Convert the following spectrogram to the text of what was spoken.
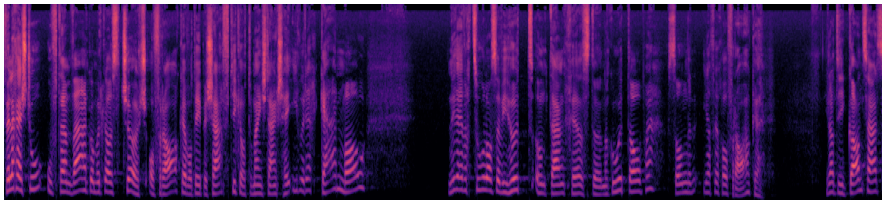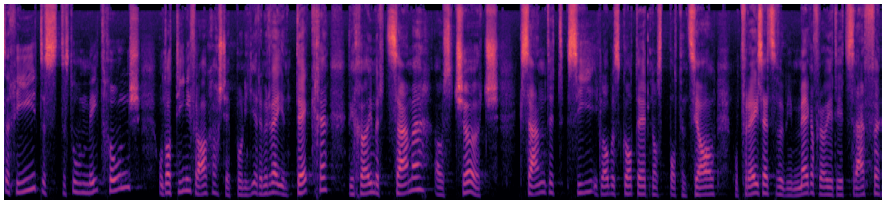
Vielleicht hast du auf dem Weg, wo wir als Church, auch Fragen, die dich beschäftigen, und du meinst, denkst, hey, ich würde echt gerne mal nicht einfach zulassen wie heute und denken, ja, das ist noch gut oben, sondern ich habe vielleicht auch Fragen. Ich lade dich ganz herzlich ein, dass, dass du mitkommst und auch deine Fragen kannst deponieren. Wir wollen entdecken, wie können wir zusammen als Church gesendet sein. Ich glaube, es Gott dort noch das Potenzial, das freisetzen würde mich mega freuen, dich zu treffen.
